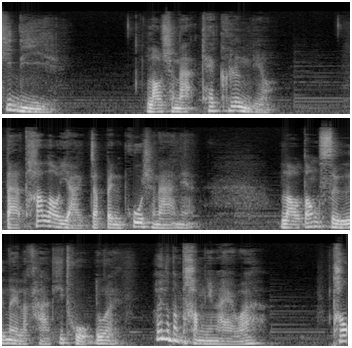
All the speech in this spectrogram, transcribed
ที่ดี เราชนะแค่ครึ่งเดียว แต่ถ้าเราอยากจะเป็นผู้ชนะเนี่ยเราต้องซื้อในราคาที่ถูกด้วยเฮ้ยแล้วมันทำยังไงวะเท่า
